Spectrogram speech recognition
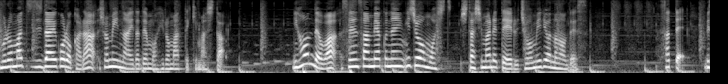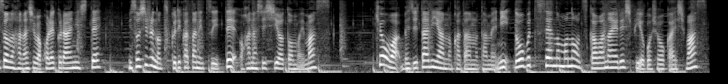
室町時代頃から庶民の間でも広まってきました。日本では1300年以上も親しまれている調味料なのです。さて味噌の話はこれくらいにして味噌汁の作り方についてお話ししようと思います。今日はベジタリアンの方のために動物性のものを使わないレシピをご紹介します。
